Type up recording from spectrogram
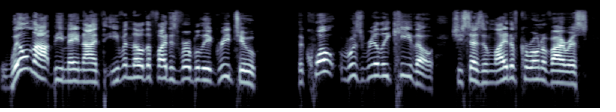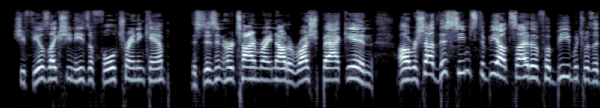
will not be May 9th, even though the fight is verbally agreed to. The quote was really key though. She says, in light of coronavirus, she feels like she needs a full training camp this isn't her time right now to rush back in. Uh, Rashad, this seems to be outside of Khabib, which was a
